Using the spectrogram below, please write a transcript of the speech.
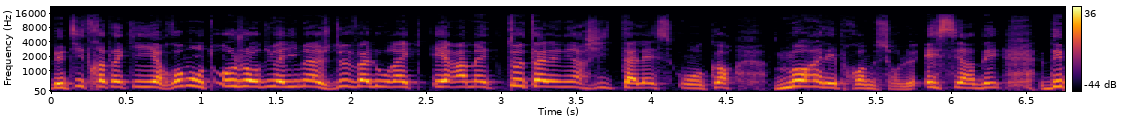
les titres attaqués hier remontent aujourd'hui à l'image de Valourec, Eramet, Total Energy, Thales ou encore Morel et Prom sur le SRD, des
